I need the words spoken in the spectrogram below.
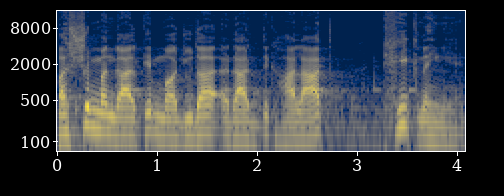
पश्चिम बंगाल के मौजूदा राजनीतिक हालात ठीक नहीं हैं।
